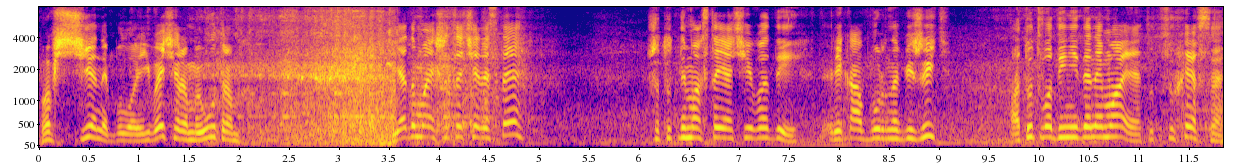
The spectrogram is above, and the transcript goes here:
Вообще не було. І вечором, і утром. Я думаю, що це через те, що тут нема стоячої води. Ріка бурно біжить, а тут води ніде немає, тут сухе все.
